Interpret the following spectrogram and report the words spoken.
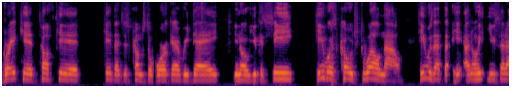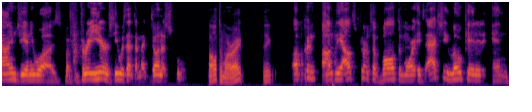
great kid, tough kid, kid that just comes to work every day. You know, you could see he was coached well. Now he was at the. He, I know he, you said IMG, and he was, but for three years he was at the McDonogh School, Baltimore, right? Think- Up in on the outskirts of Baltimore. It's actually located in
